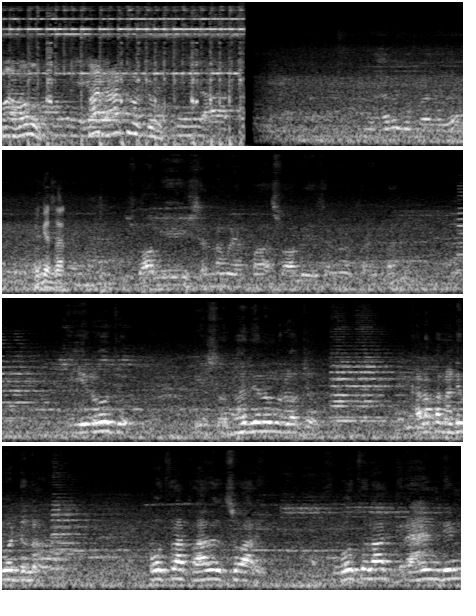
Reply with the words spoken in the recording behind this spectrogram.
బాబు మా రాత్రి వచ్చాము ఓకే సార్. స్వామి శరణమయ్యప్ప స్వామి శరణమయ్యప్ప ఈరోజు ఈ శుభదినం రోజు కడప నడివడ్డున పోతుల ట్రావెల్స్ వారి పోతుల ఇన్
